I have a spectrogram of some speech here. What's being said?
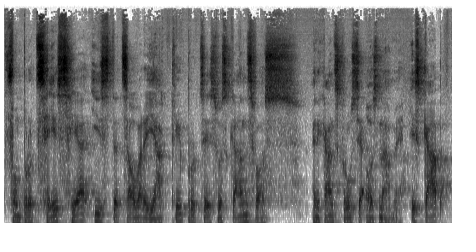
Vom Prozess her ist der Zauberer Jackel-Prozess was ganz was, eine ganz große Ausnahme. Es gab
